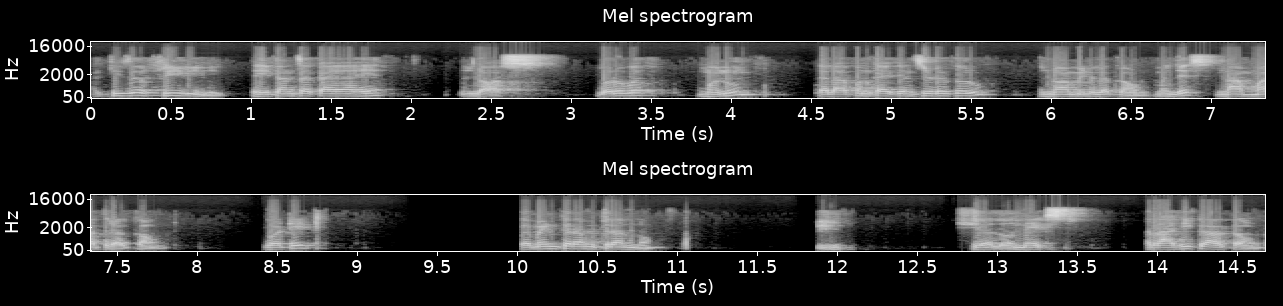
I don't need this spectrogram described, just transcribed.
ती जर फ्री दिली तर हे त्यांचा काय आहे? लॉस बरोबर? म्हणून त्याला आपण काय कन्सिडर करू? नॉमिनल अकाउंट म्हणजेच नाममात्र अकाउंट वॉट इट कमेंट करा मित्रांनो. चलो next Radhika account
